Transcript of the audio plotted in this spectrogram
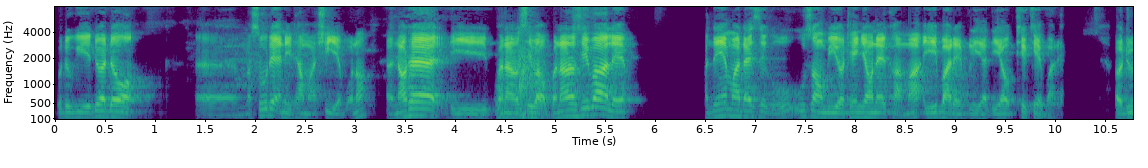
ပိုတူဂီအတွက်တော့ အဲမဆိုးတဲ့အနေအထားမှာရှိရပေါ့နော်နောက်ထပ်ဒီဘန်နာရိုဆေးပါဘန်နာရိုဆေးပါကလည်းအတင်းမှာတိုက်စစ်ကိုဥဆောင်ပြီးတော့ထိန်းချောင်းတဲ့အခါမှာအရေးပါတဲ့ player တယောက်ဖြစ်ခဲ့ပါတယ်ဒု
